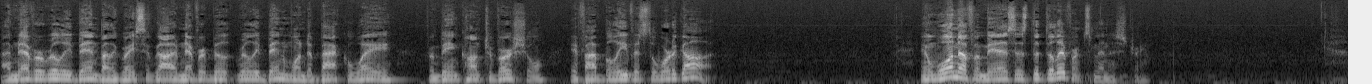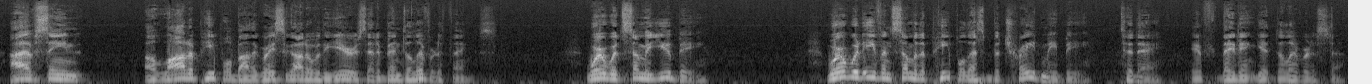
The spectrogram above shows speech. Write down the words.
I've never really been, by the grace of God, I've never really been one to back away from being controversial if I believe it's the Word of God. And one of them is, is the deliverance ministry. I have seen a lot of people, by the grace of God, over the years that have been delivered of things. Where would some of you be? Where would even some of the people that's betrayed me be today if they didn't get delivered of stuff?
